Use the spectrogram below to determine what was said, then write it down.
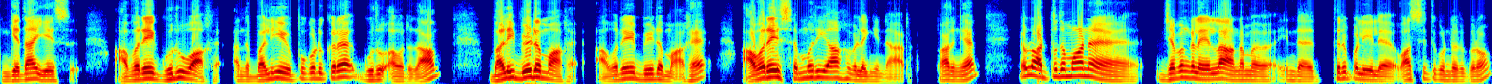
இங்கே தான் இயேசு. அவரே குருவாக அந்த பலியை ஒப்பு கொடுக்கிற குரு அவர்தான். பலிபீடமாக அவரே பீடமாக அவரே செம்மறியாக விளங்கினார். பாருங்க எவ்வளோ அற்புதமான ஜெபங்களை எல்லாம் நம்ம இந்த திருப்பலியில் வாசித்து கொண்டு இருக்கிறோம்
